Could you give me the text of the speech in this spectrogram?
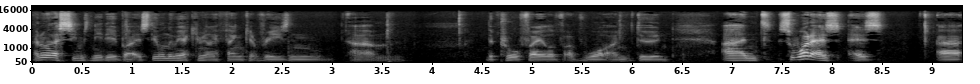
I know this seems needy but it's the only way I can really think of raising um, the profile of, of what I'm doing and so what it is is uh,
